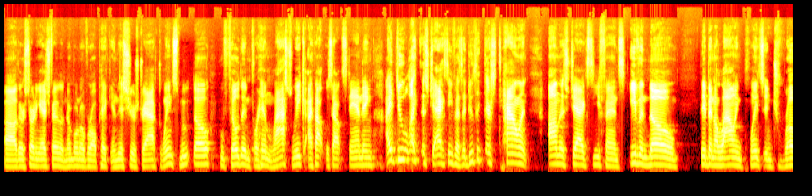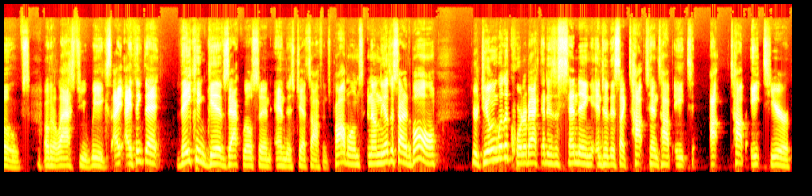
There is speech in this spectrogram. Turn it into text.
Uh, they're starting edge the number one overall pick in this year's draft. Dawuane Smoot, though, who filled in for him last week, I thought was outstanding. I do like this Jags defense. I do think there's talent on this Jags defense, even though they've been allowing points in droves over the last few weeks. I, I think that they can give Zach Wilson and this Jets offense problems. And on the other side of the ball, you're dealing with a quarterback that is ascending into this like top 10, top eight, uh, top eight tier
